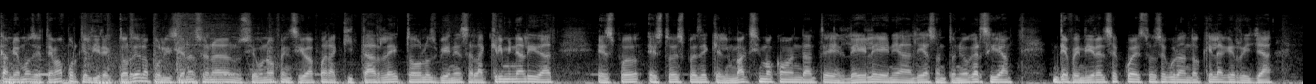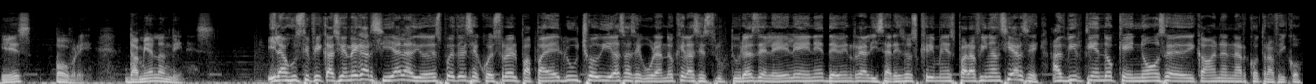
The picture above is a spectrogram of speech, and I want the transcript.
Cambiamos de tema porque el director de la Policía Nacional anunció una ofensiva para quitarle todos los bienes a la criminalidad. Esto después de que el máximo comandante del ELN, alias Antonio García, defendiera el secuestro asegurando que la guerrilla es pobre. Damián Landines. Y la justificación de García la dio después del secuestro del papá de Lucho Díaz, asegurando que las estructuras del ELN deben realizar esos crímenes para financiarse, advirtiendo que no se dedicaban al narcotráfico.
